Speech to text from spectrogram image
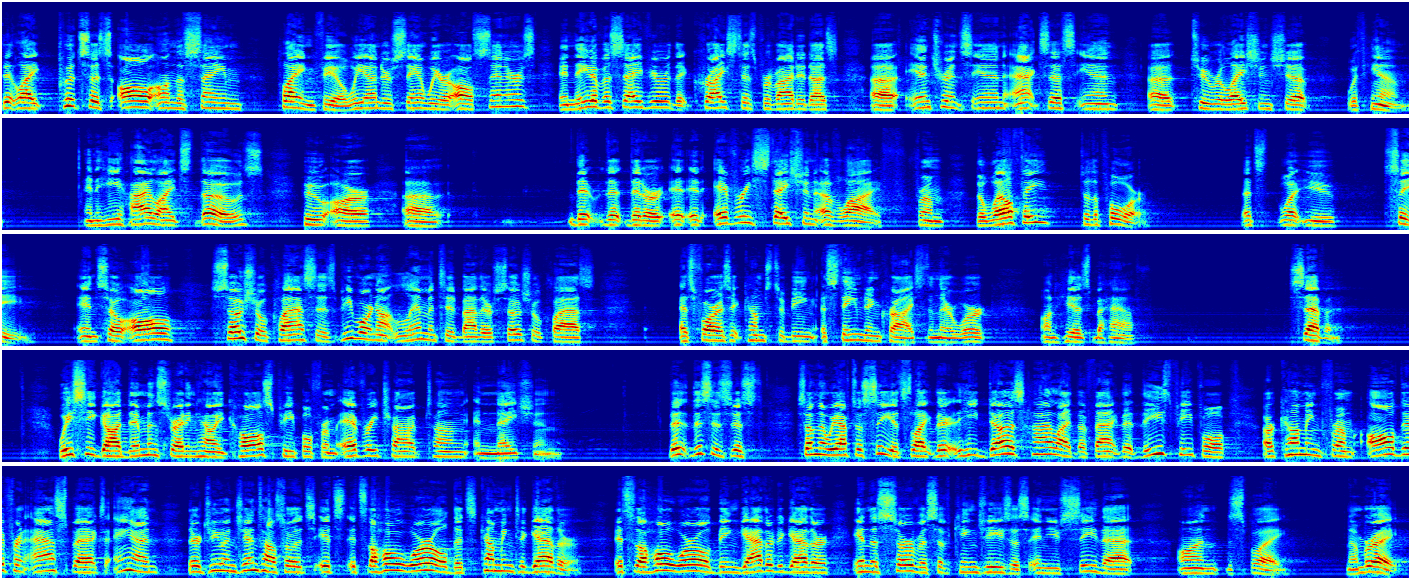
that like puts us all on the same playing field. We understand we are all sinners in need of a Savior, that Christ has provided us uh, entrance in, access in uh, to relationship with Him. And He highlights those who are. Uh, that, that, that are at, at every station of life, from the wealthy to the poor. That's what you see. And so all social classes, people are not limited by their social class as far as it comes to being esteemed in Christ and their work on His behalf. Seven, we see God demonstrating how He calls people from every tribe, tongue, and nation. This is just something we have to see. It's like there, He does highlight the fact that these people are coming from all different aspects and they're Jew and Gentile. So it's, it's, it's the whole world that's coming together. It's the whole world being gathered together in the service of King Jesus. And you see that on display. Number eight,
